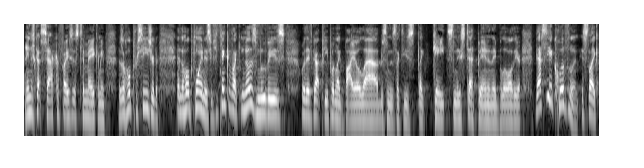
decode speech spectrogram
And he's got sacrifices to make. I mean, there's a whole procedure. To, and the whole point is, if you think of like, you know, those movies where they've got people in like bio labs and there's like these like gates and they step in and they blow all the air. That's the equivalent. It's like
